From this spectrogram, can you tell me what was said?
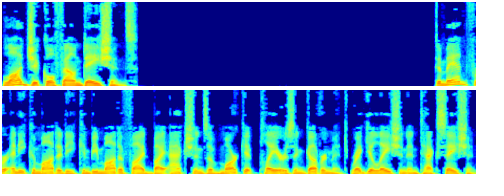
Logical foundations Demand for any commodity can be modified by actions of market players and government regulation and taxation.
